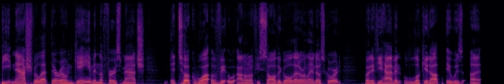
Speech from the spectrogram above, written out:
beat Nashville at their own game in the first match. It took what I don't know if you saw the goal that Orlando scored, but if you haven't, look it up. It was a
